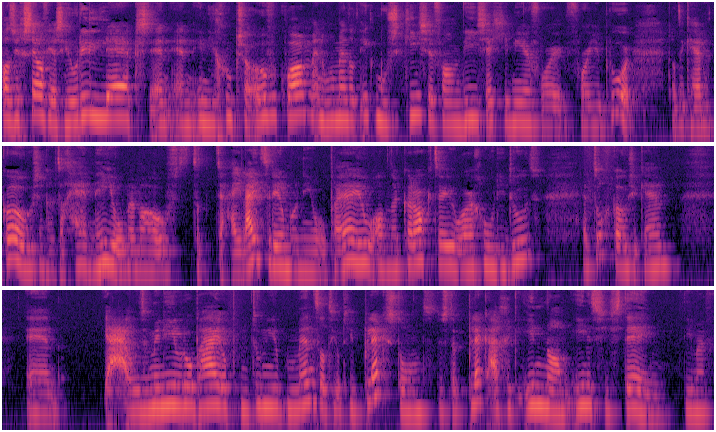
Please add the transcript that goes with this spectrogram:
van zichzelf juist heel relaxed en, en in die groep zo overkwam. En op het moment dat ik moest kiezen van wie zet je neer voor, voor je broer, dat ik hem koos. En ik dacht, hé, nee joh, met mijn hoofd. Dat, hij lijkt er helemaal niet op. Hè? Heel ander karakter, heel erg hoe hij doet. En toch koos ik hem. En ja, de manier waarop hij op, toen hij op het moment dat hij op die plek stond, dus de plek eigenlijk innam in het systeem die mijn,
